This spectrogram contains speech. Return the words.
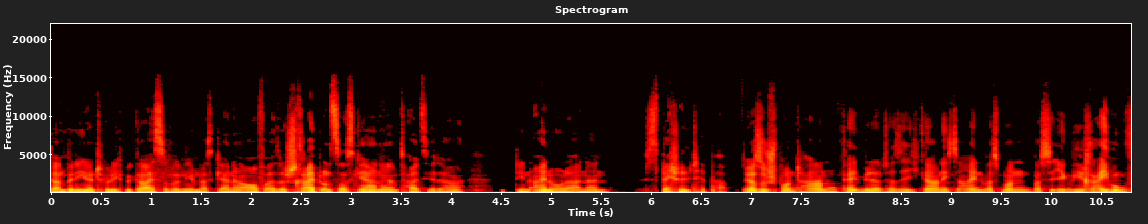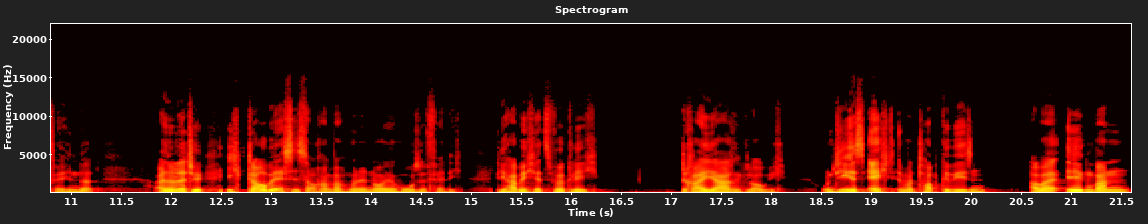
dann bin ich natürlich begeistert und nehme das gerne auf. Also schreibt uns das gerne, falls ihr da den einen oder anderen Special-Tipp habt. Ja, so spontan fällt mir da tatsächlich gar nichts ein, was man, was irgendwie Reibung verhindert. Also natürlich, ich glaube, es ist auch einfach mal eine neue Hose fällig. Die habe ich jetzt wirklich drei Jahre, glaube ich. Und die ist echt immer top gewesen. Aber irgendwann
